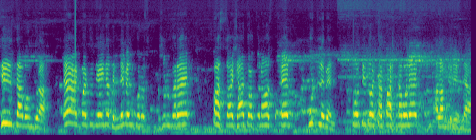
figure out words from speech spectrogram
সিজদা বন্ধুরা। একবার যদি এই যাতে লেভেল করে শুরু করে, পাঁচ, ছয়, সাত অক্ট নামাজ পড়েন, গুড লেভেল প্রতি দশটা, পাঁচটা বলেন, আলহামদুলিল্লাহ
